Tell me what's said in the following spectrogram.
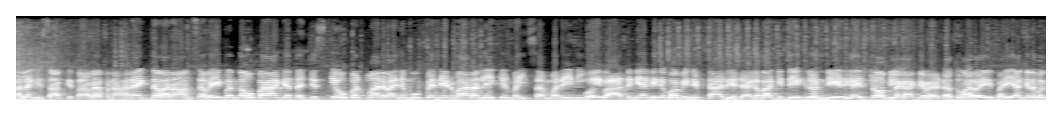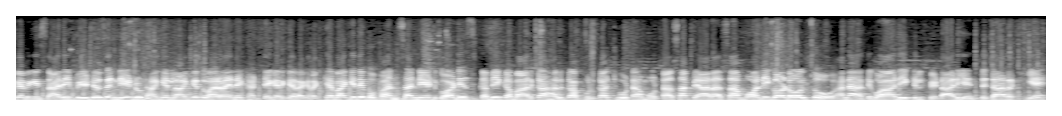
अलग हिसाब किताब है अपना, है ना? एकदम आराम से। भाई एक बंदा ऊपर आ गया था, जिसके ऊपर तुम्हारे भाई ने मुँह पे नेट मारा, लेकिन भाई सब मरे नहीं। कोई बात नहीं, अभी देखो, अभी निपटा दिया जाएगा। बाकी देख रहे हो, नेट का स्टॉक लगा के बैठा तुम्हारा भाई। भाई अगल बगल की सारी पेटियों से नेट उठा के ला के तुम्हारे भाई ने इकट्ठे करके रख रखे बाकी देखो वन सा नेट गॉड इस कभी कभार का हल्का फुल्का छोटा मोटा सा प्यारा सा मॉली गॉड ऑल्सो है ना? देखो, आ रही है किलफिट आ रही है, इंतज़ार रखिए।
